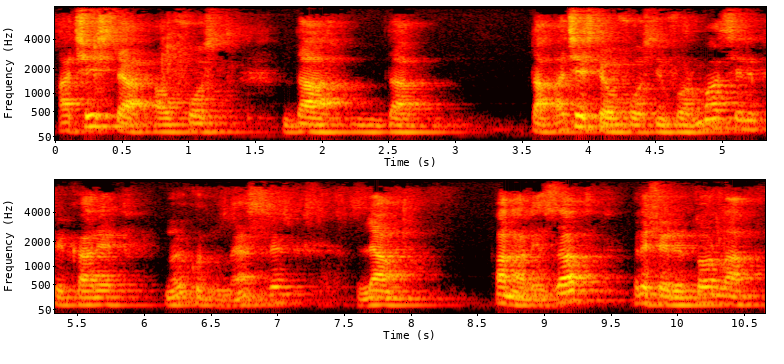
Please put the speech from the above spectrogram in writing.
Acestea au fost, da, da, da, acestea au fost informațiile pe care noi cu dumneavoastră le-am analizat referitor la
